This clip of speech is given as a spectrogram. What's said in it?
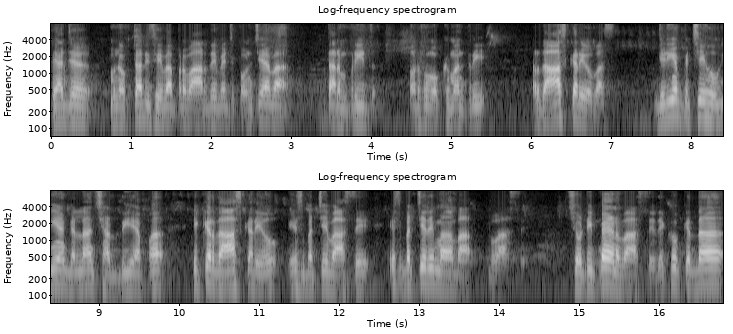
ਤੇ ਅੱਜ ਮਨੁੱਖਤਾ ਦੀ ਸੇਵਾ ਪਰਿਵਾਰ ਦੇ ਵਿੱਚ ਪਹੁੰਚਿਆ ਵਾ। ਧਰਮਪ੍ਰੀਤ ਉਰਫ ਮੁੱਖ ਮੰਤਰੀ ਅਰਦਾਸ ਕਰਿਓ ਬਸ। ਜਿਹੜੀਆਂ ਪਿੱਛੇ ਹੋ ਗਈਆਂ ਗੱਲਾਂ ਛੱਡ ਦਈਏ ਆਪਾਂ, ਇੱਕ ਅਰਦਾਸ ਕਰਿਓ ਇਸ ਬੱਚੇ ਵਾਸਤੇ, ਇਸ ਬੱਚੇ ਦੇ ਮਾਂ-ਬਾਪ ਵਾਸਤੇ, ਛੋਟੀ ਭੈਣ ਵਾਸਤੇ। ਦੇਖੋ ਕਿਦਾਂ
